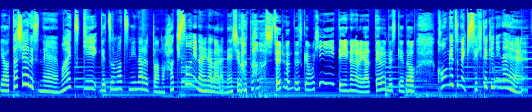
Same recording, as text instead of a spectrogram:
いや私はですね毎月月末になるとあの吐きそうになりながらね仕事をしてるんですけどもヒーって言いながらやってるんですけど今月ね奇跡的にね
